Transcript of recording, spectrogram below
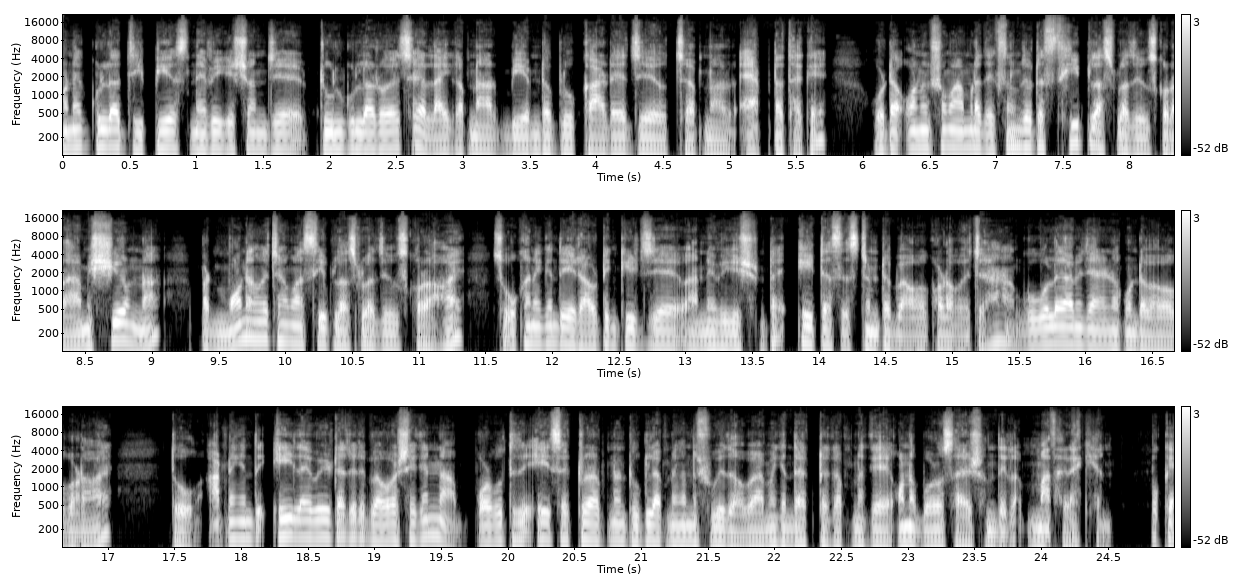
অনেকগুলো জিপিএস নেভিগেশন যে টুলগুলো রয়েছে লাইক আপনার বিএমডব্লিউ কার্ডে যে হচ্ছে আপনার অ্যাপটা থাকে, ওটা অনেক সময় আমরা দেখছিলাম যে ওটা সি প্লাস প্লাস ইউজ করা হয়। আমি শিওর না বাট মনে হয়েছে আমার সি প্লাস প্লাস ইউজ করা হয়। সো ওখানে কিন্তু এই রাউটিং কিট যে নেভিগেশনটা এইটা সিস্টেমটা ব্যবহার করা হয়েছে। হ্যাঁ গুগলে আমি জানি না কোনটা ব্যবহার করা হয়। তো আপনি কিন্তু এই লাইব্রেরিটা যদি ব্যবহার শেখেন না, পরবর্তীতে এই সেক্টরে আপনার ঢুকলে আপনার কিন্তু সুবিধা হবে। আমি কিন্তু একটা আপনাকে অনেক বড় সাজেশন দিলাম, মাথায় রাখেন। ওকে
